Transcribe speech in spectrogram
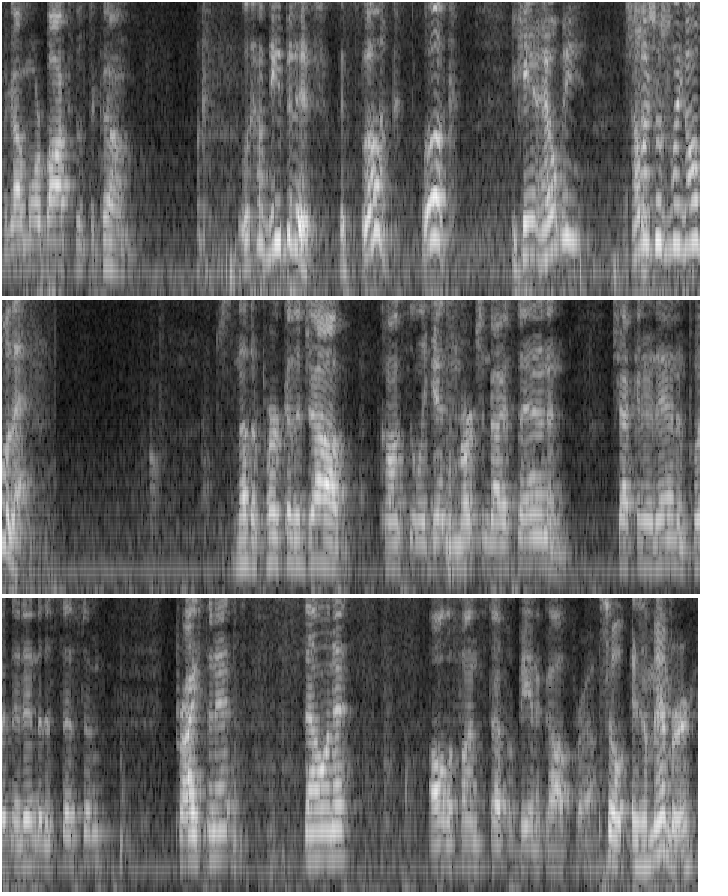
I got more boxes to come. look how deep it is. It, look, look. You can't help me. How am I supposed to play golf with that? Just another perk of the job. Constantly getting merchandise in and checking it in and putting it into the system, pricing it, selling it, all the fun stuff of being a golf pro. So, as a member,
